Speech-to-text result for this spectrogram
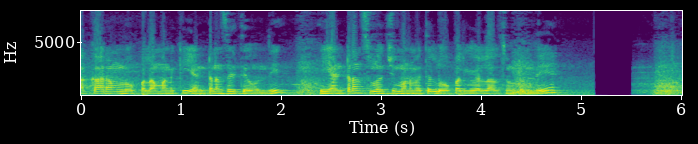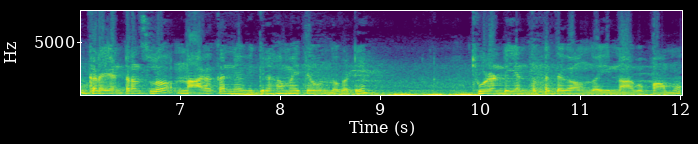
ఆకారం లోపల మనకి ఎంట్రన్స్ అయితే ఉంది. ఈ ఎంట్రన్స్ నుంచి మనమైతే లోపలికి వెళ్ళాల్సి ఉంటుంది. ఇక్కడ ఎంట్రన్స్లో నాగకన్య విగ్రహం అయితే ఉంది ఒకటి చూడండి ఎంత పెద్దగా ఉందో ఈ నాగుపాము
